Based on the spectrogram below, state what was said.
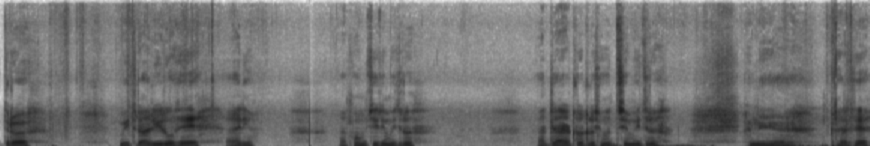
મિત્ર મિત્ર આ રીરો છે. આ રહ્યો આ ફોર્મ છે મિત્ર. આ એટલો એટલો સ્મૂથ છે મિત્ર. અને ઘર છે.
